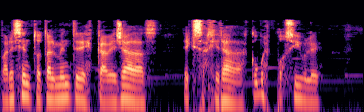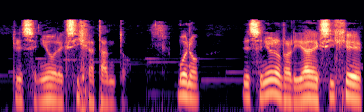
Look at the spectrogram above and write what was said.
parecen totalmente descabelladas, exageradas. ¿Cómo es posible que el Señor exija tanto? Bueno, el Señor en realidad exige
